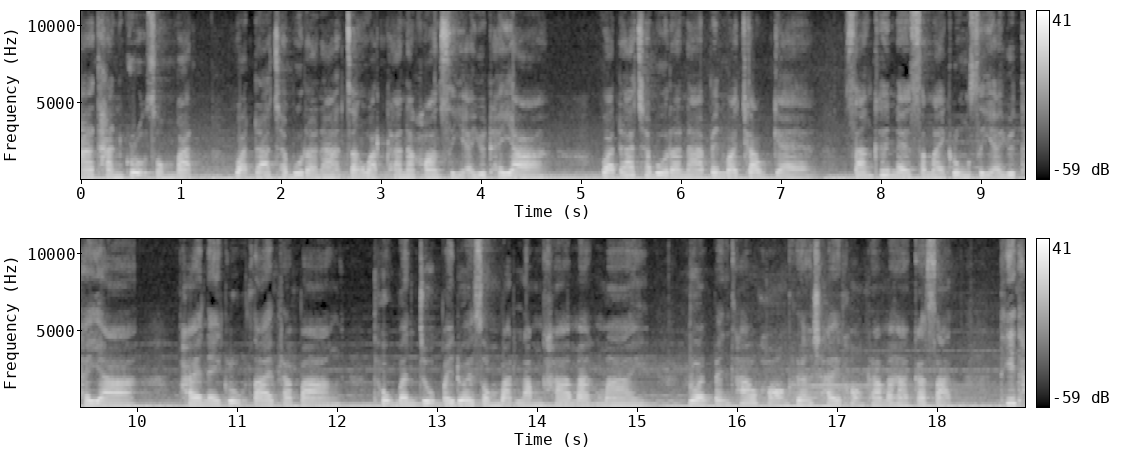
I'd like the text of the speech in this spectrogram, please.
อาถรรพ์กรุสมบัติ วัดราชบูรณะ จังหวัดพระนครศรีอยุธยา วัดราชบูรณะเป็นวัดเก่าแก่ สร้างขึ้นในสมัยกรุงศรีอยุธยา ภายในกรุใต้พระปาง ถูกบรรจุไปด้วยสมบัติล้ำค่ามากมาย ล้วนเป็นข้าวของเครื่องใช้ของพระมหากษัตริย์ ที่ท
